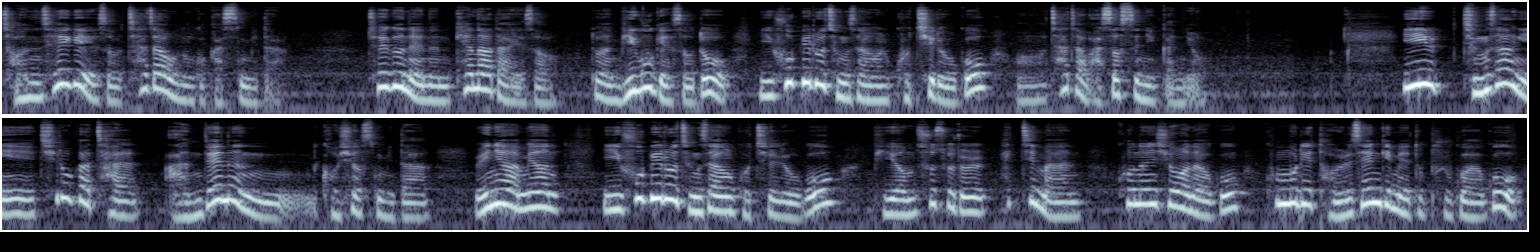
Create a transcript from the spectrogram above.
전 세계에서 찾아오는 것 같습니다. 최근에는 캐나다에서 또한 미국에서도 이 후비루 증상을 고치려고 어, 찾아왔었으니까요. 이 증상이 치료가 잘 안 되는 것이었습니다. 왜냐하면 이 후비루 증상을 고치려고 비염 수술을 했지만 코는 시원하고 콧물이 덜 생김에도 불구하고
